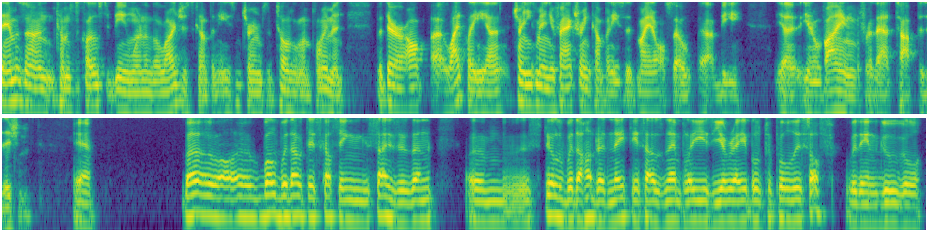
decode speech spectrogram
Amazon comes close to being one of the largest companies in terms of total employment, but there are all, uh, likely uh, Chinese manufacturing companies that might also uh, be, uh, you know, vying for that top position. Yeah. Well, uh, well, without discussing sizes, then um, still with 180,000 employees, you're able to pull this off within Google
